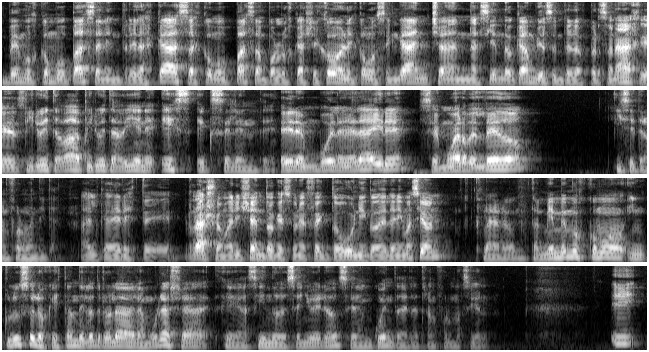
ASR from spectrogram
Vemos cómo pasan entre las casas, cómo pasan por los callejones, cómo se enganchan, haciendo cambios entre los personajes. Pirueta va, pirueta viene, es excelente. Eren vuela en el aire, se muerde el dedo Y se transforma en titán. al caer este rayo amarillento, que es un efecto único de la animación. Claro, también vemos cómo incluso los que están del otro lado de la muralla, eh, haciendo de señuelo, se dan cuenta de la transformación. Y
